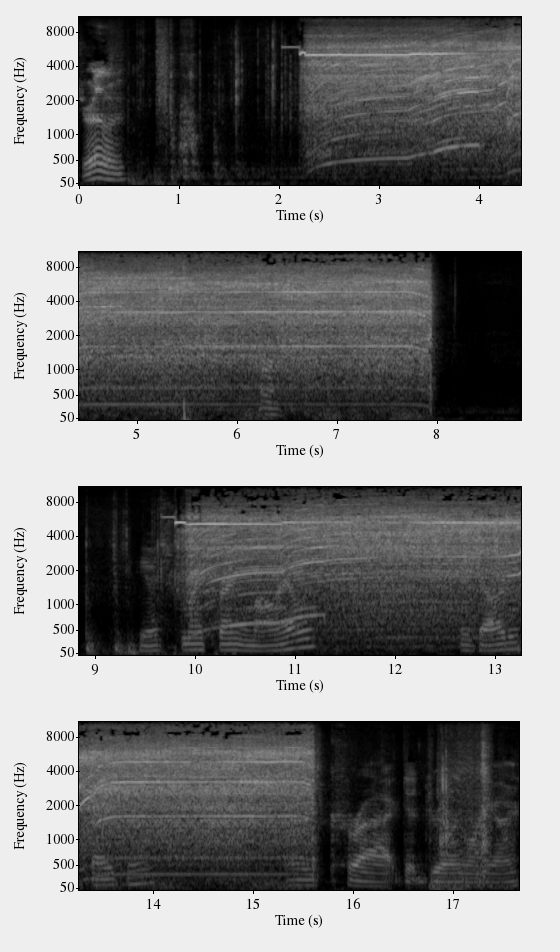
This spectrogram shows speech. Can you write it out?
Drilling. Here's my friend Miles. He's already. And he's cracked at drilling my guy.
